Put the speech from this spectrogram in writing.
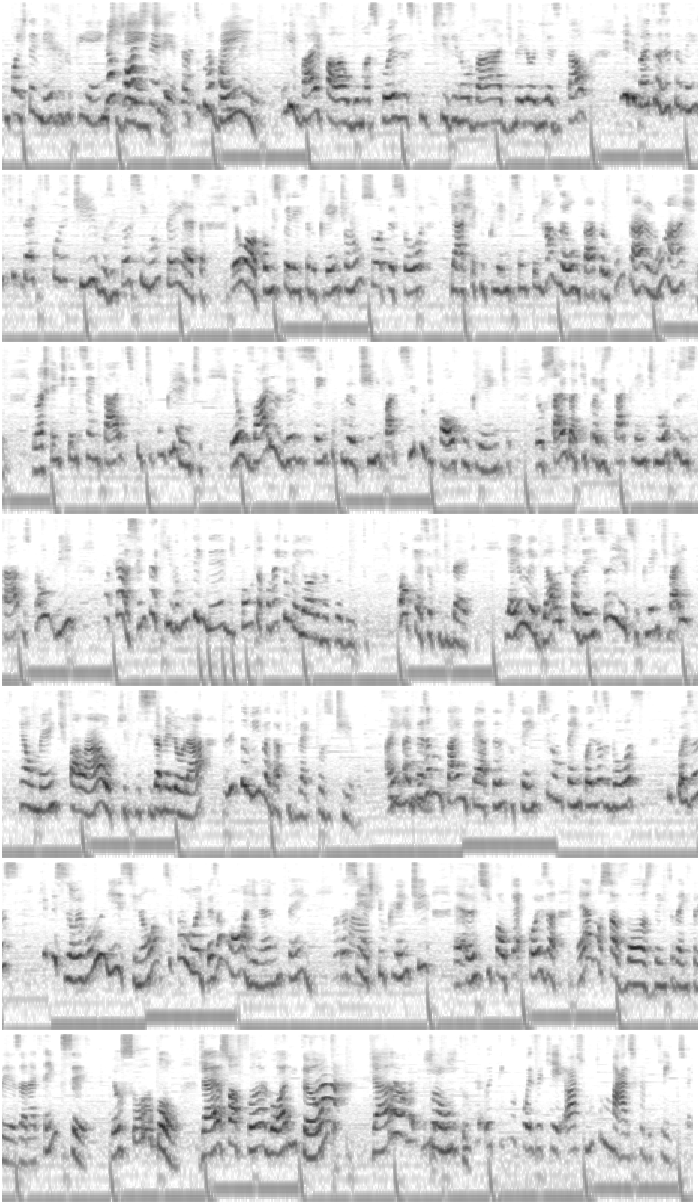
Não pode ter medo do cliente, não gente. pode ter medo. Tá tudo não bem. Ele vai falar algumas coisas que precisa inovar, de melhorias e tal. E ele vai trazer também os feedbacks positivos. Então, assim, não tem essa. Eu, ó, como experiência do cliente, eu não sou a pessoa que acha que o cliente sempre tem razão, tá? Pelo contrário, eu não acho. Eu acho que a gente tem que sentar e discutir com o cliente. Eu várias vezes sento com o meu time participo de call com o cliente. Eu saio daqui para visitar cliente em outros estados para ouvir. Mas, cara, senta aqui, vamos entender, me conta como é que eu melhoro o meu produto. Qual que é seu feedback? E aí o legal de fazer isso é isso, o cliente vai realmente falar o que precisa melhorar, mas ele também vai dar feedback positivo. A, a, empresa não está em pé há tanto tempo se não tem coisas boas e coisas que precisam evoluir, senão é o que você falou, a empresa morre, né? Não tem. Total. Então, assim, acho que o cliente, é, antes de qualquer coisa, é a nossa voz dentro da empresa, né? Tem que ser. Eu sou, bom, já era sua fã agora, então. Ah, já não, pronto. E, e, tem uma coisa que eu acho muito mágica do cliente.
